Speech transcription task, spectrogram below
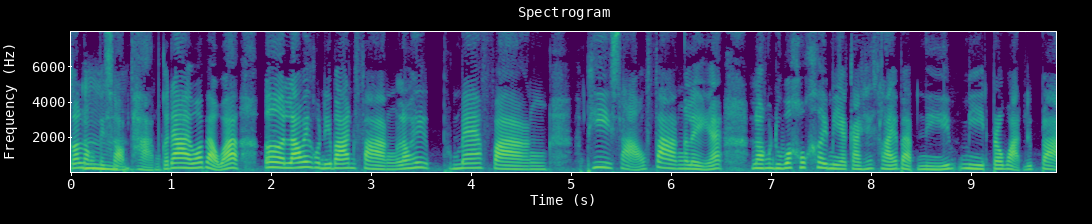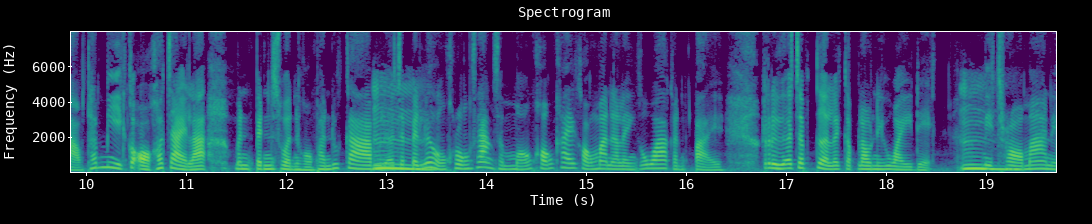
ก็ลองไปอืมสอบถามก็ได้ว่าแบบว่า เออเล่าให้คนที่บ้านฟังเล่าให้คุณแม่ฟัง พี่สาวฟังอะไรอย่างเงี้ยลองดูว่าเขาเคยมีอาการคล้ายๆ แบบนี้มีประวัติหรือเปล่า ถ้ามีก็ออกเข้าใจละ มันเป็นส่วนหนึ่งของพันธุกรรม หรืออาจจะเป็นเรื่องของโครงสร้างสมองของใครของมันอะไรก็ว่ากันไป หรืออาจจะเกิดอะไรกับเราในวัยเด็กอืมีทรมาใน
